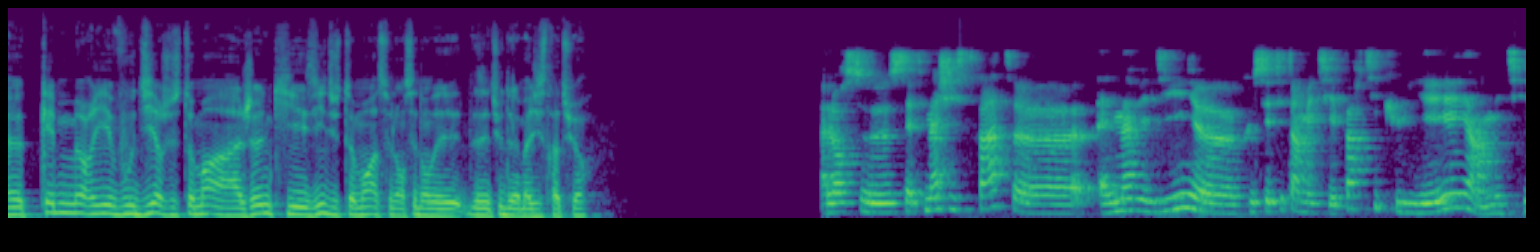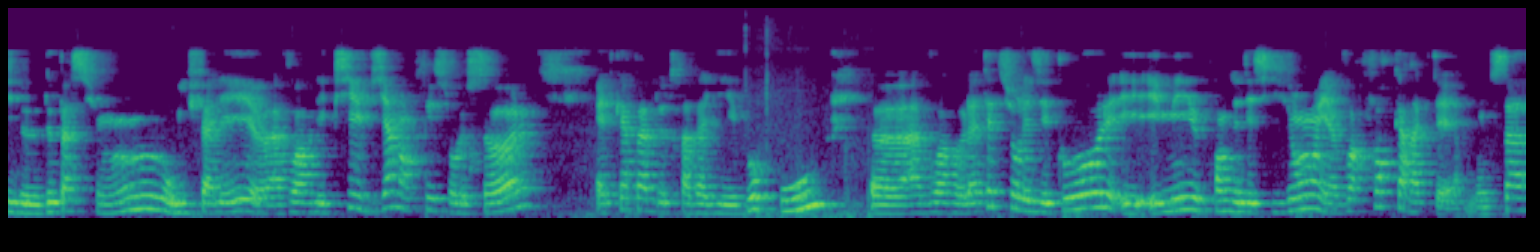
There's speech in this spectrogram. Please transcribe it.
euh, qu'aimeriez-vous dire justement à un jeune qui hésite justement à se lancer dans des études de la magistrature? Alors, cette magistrate, euh, elle m'avait dit euh, que c'était un métier particulier, un métier de, passion, où il fallait euh, avoir les pieds bien ancrés sur le sol, être capable de travailler beaucoup, avoir la tête sur les épaules et aimer prendre des décisions et avoir fort caractère. Donc ça,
